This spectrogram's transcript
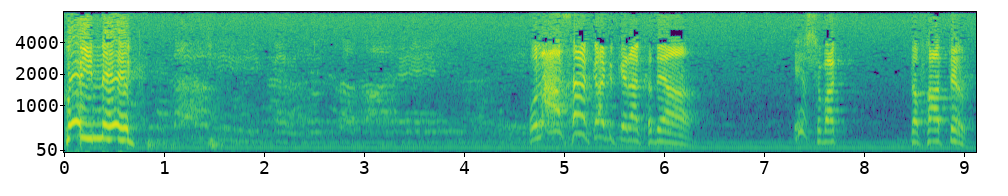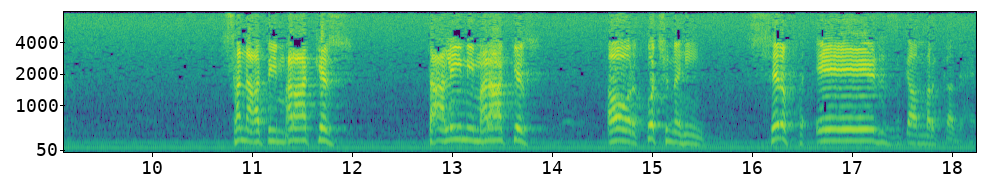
کوئی نیک خلاصہ کٹ کے رکھ دیا۔ اس وقت دفاتر، صنعتی مراکز، تعلیمی مراکز اور کچھ نہیں۔ صرف ایڈز کا مرکز ہے۔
